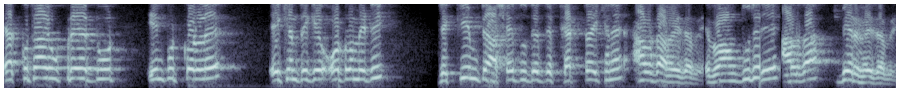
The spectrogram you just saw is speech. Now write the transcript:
এক কোথায় উপরে দুধ ইনপুট করলে এখান থেকে অটোমেটিক যে ক্রিমটা আসে দুধের যে ফ্যাটটা এখানে আলাদা হয়ে যাবে এবং দুধের আলাদা বের হয়ে যাবে।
